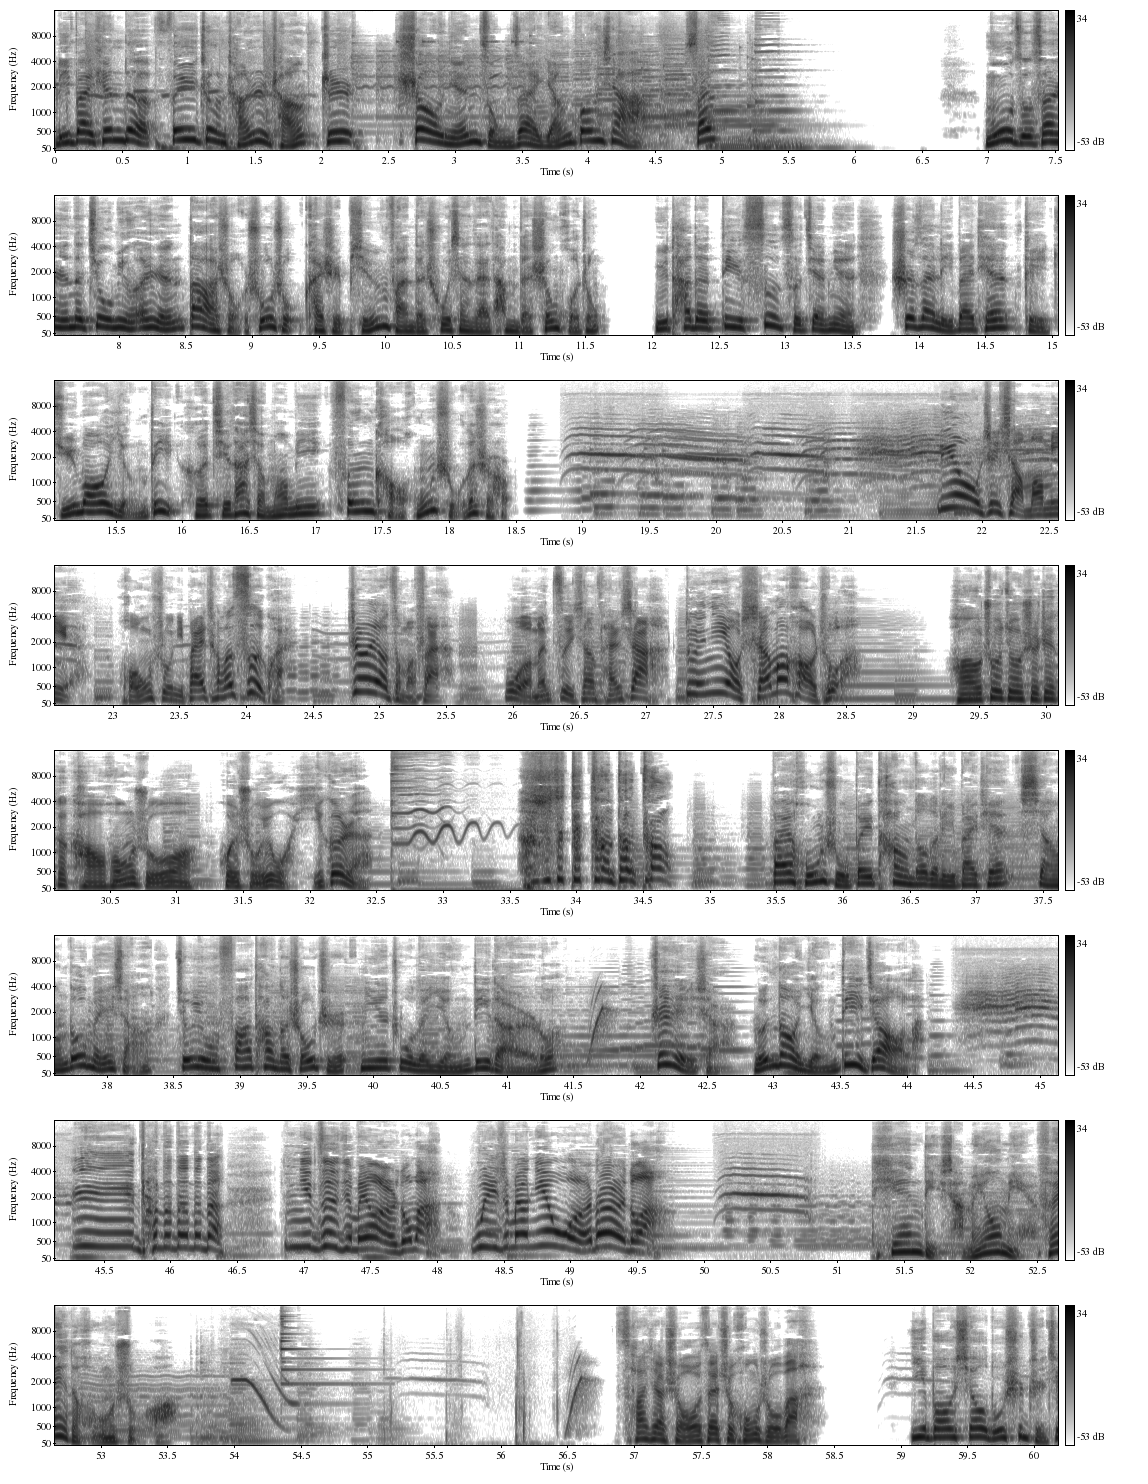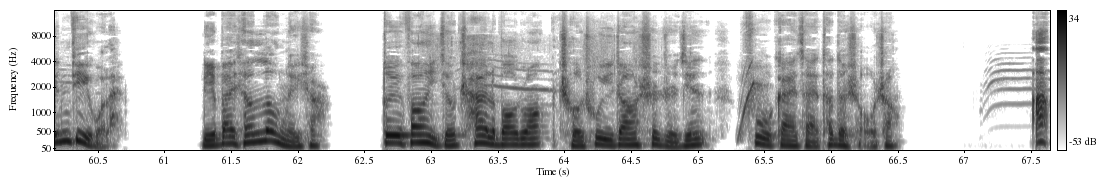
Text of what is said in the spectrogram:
礼拜天的非正常日常之少年总在阳光下三，母子三人的救命恩人大手叔叔开始频繁的出现在他们的生活中。与他的第四次见面是在礼拜天给橘猫影帝和其他小猫咪分烤红薯的时候。六只小猫咪，红薯你掰成了四块，这要怎么分？我们自相残杀，对你有什么好处？好处就是这个烤红薯会属于我一个人。烫烫烫烫！掰红薯被烫到的礼拜天想都没想，就用发烫的手指捏住了影帝的耳朵。这下轮到影帝叫了：“咦，疼疼疼疼疼！你自己没有耳朵吗？为什么要捏我的耳朵？”天底下没有免费的红薯。擦下手再吃红薯吧。一包消毒湿纸巾递过来，礼拜天愣了一下，对方已经拆了包装，扯出一张湿纸巾覆盖在他的手上。啊，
